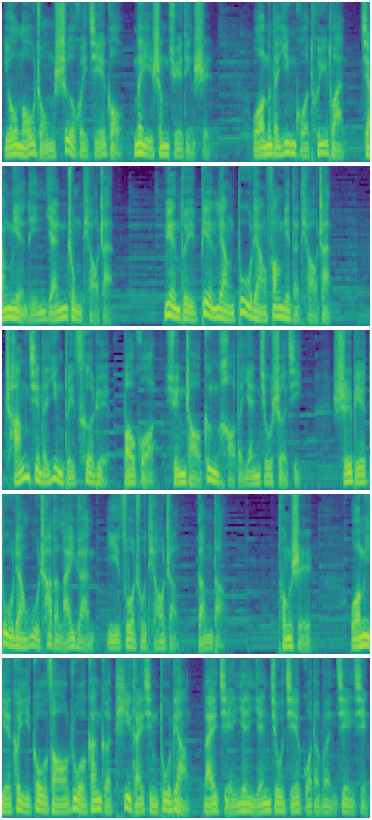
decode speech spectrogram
由某种社会结构内生决定时，我们的因果推断将面临严重挑战。面对变量度量方面的挑战，常见的应对策略包括寻找更好的研究设计、识别度量误差的来源以做出调整等等。同时，我们也可以构造若干个替代性度量来检验研究结果的稳健性。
